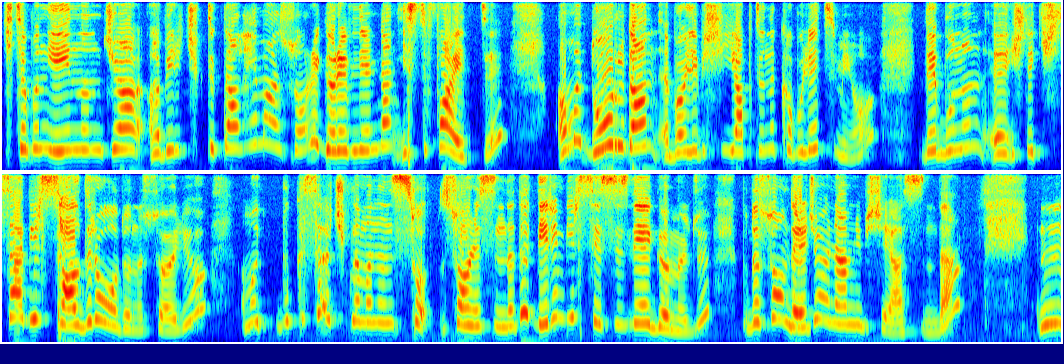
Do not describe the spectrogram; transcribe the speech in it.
Kitabın yayınlanacağı haberi çıktıktan hemen sonra görevlerinden istifa etti. Ama doğrudan e, böyle bir şey yaptığını kabul etmiyor ve bunun e, işte kişisel bir saldırı olduğunu söylüyor. Ama bu kısa açıklamanın so sonrasında da derin bir sessizliğe gömüldü. Bu da son derece önemli bir şey aslında. Hmm,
